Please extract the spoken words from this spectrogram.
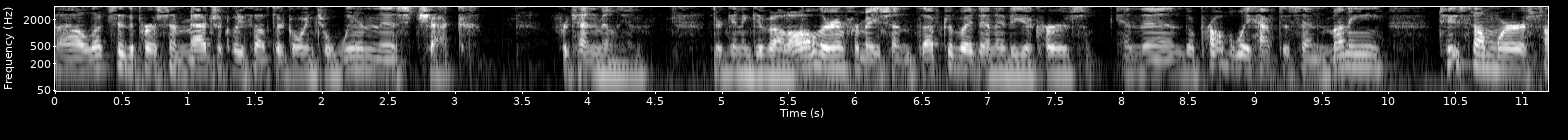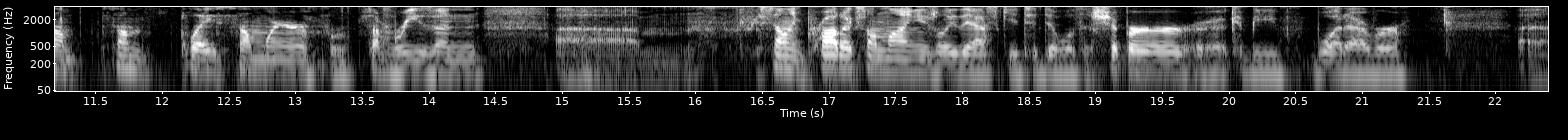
uh, let's say the person magically thought they're going to win this check for 10 million. They're going to give out all their information. Theft of identity occurs, and then they'll probably have to send money to somewhere, some some place, somewhere for some reason. Um, if you're selling products online, usually they ask you to deal with a shipper, or it could be whatever. Uh,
